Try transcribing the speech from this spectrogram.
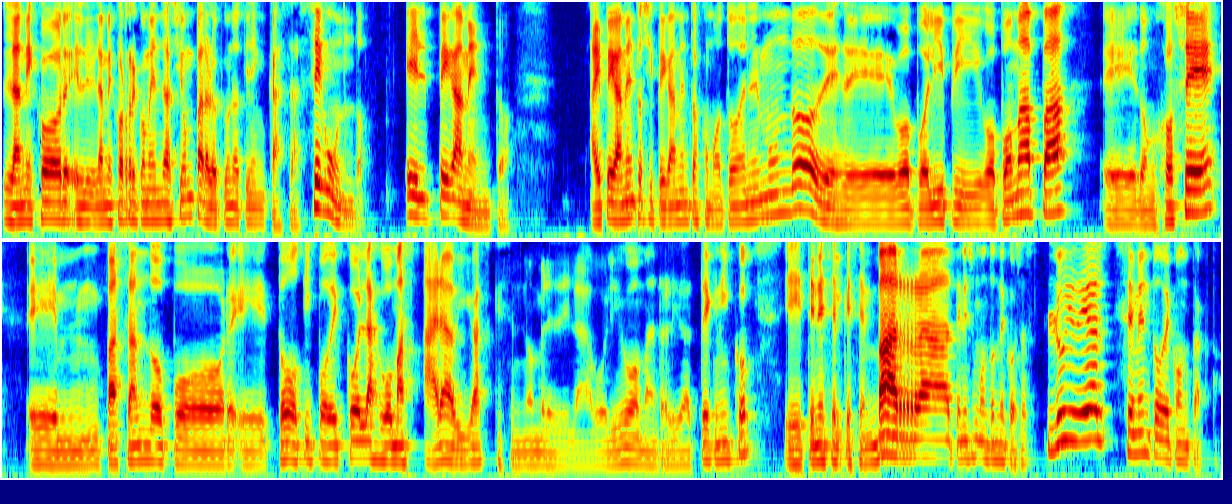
la mejor, la mejor recomendación para lo que uno tiene en casa. Segundo, el pegamento. Hay pegamentos y pegamentos como todo en el mundo, desde Gopolipi y Gopomapa, eh, Don José, eh, pasando por eh, todo tipo de colas, gomas arábigas, que es el nombre de la boligoma en realidad técnico. Eh, tenés el que se embarra, tenés un montón de cosas. Lo ideal, cemento de contacto.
